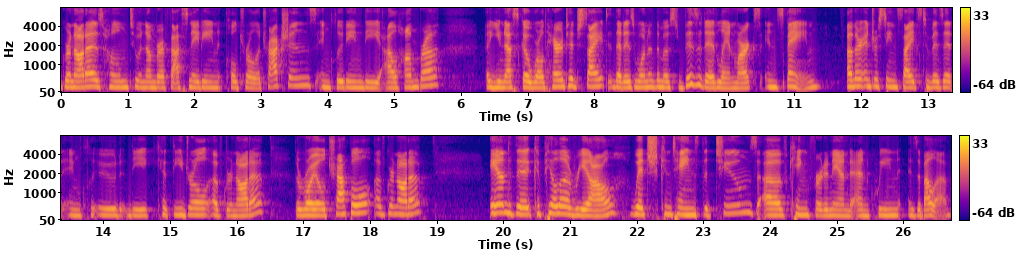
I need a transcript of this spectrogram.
Granada is home to a number of fascinating cultural attractions, including the Alhambra, a UNESCO World Heritage Site that is one of the most visited landmarks in Spain. Other interesting sites to visit include the Cathedral of Granada, the Royal Chapel of Granada, and the Capilla Real, which contains the tombs of King Ferdinand and Queen Isabella.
